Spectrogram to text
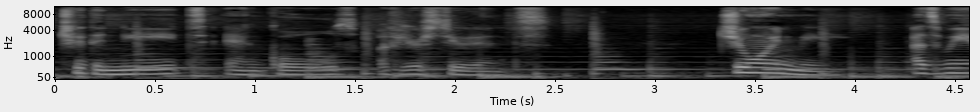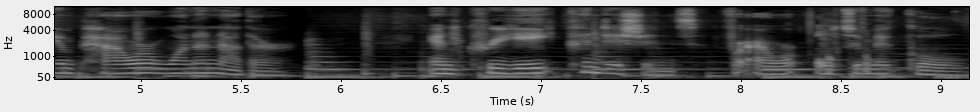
to the needs and goals of your students. Join me as we empower one another and create conditions for our ultimate goal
